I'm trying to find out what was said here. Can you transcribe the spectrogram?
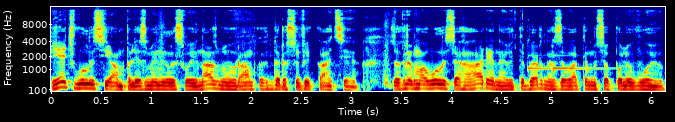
П'ять вулиць Ямполя змінили свої назви у рамках дерусифікації. Зокрема, вулиця Гагаріна відтепер називатиметься Польовою.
